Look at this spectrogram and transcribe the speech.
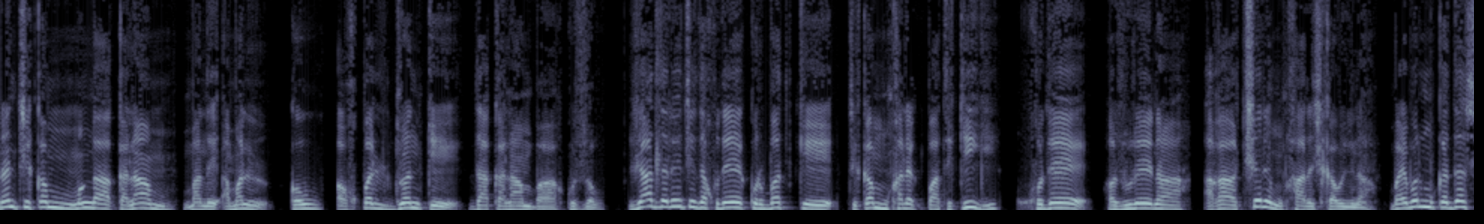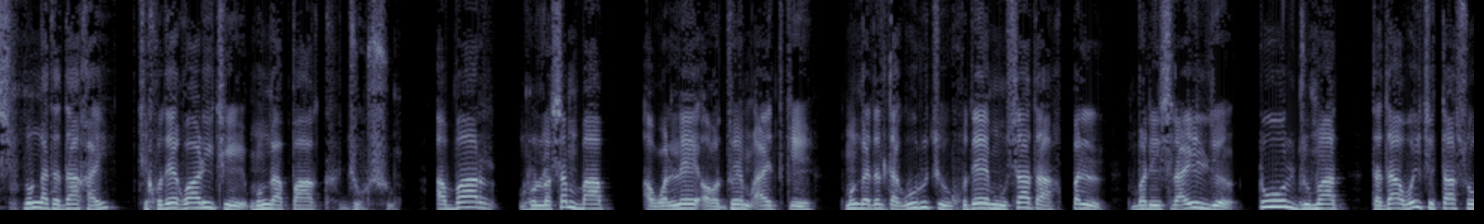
نن چې کم مونږه کلام باندې عمل کو او خپل ژوند کې دا کلام با کوزو یاد لرئ چې د خدای قربت کې چې کم خلق پاتې کیږي خدای حضور نه هغه چرم خارج کوي نه بایبل مقدس مونږ ته دا خای چې خدای غواړي چې مونږه پاک جوړ شو ابار ولسم باب اولنې او دویم آیت کې مونږ دلته ګورو چې خدای موسی ته خپل بنی اسرائیل جو ټول جمعه تدا وای چې تاسو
